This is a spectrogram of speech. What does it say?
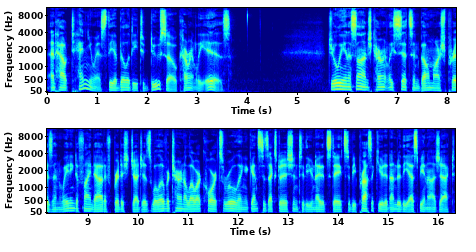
and how tenuous the ability to do so currently is. Julian Assange currently sits in Belmarsh prison, waiting to find out if British judges will overturn a lower court's ruling against his extradition to the United States to be prosecuted under the Espionage Act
